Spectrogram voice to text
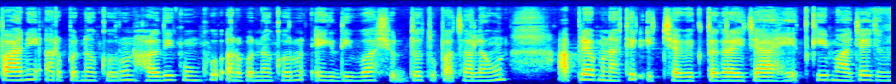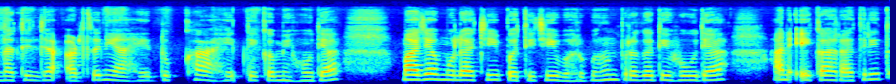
पाणी अर्पण करून हळदी कुंकू अर्पण करून एक दिवा शुद्ध तुपाचा लावून आपल्या मनातील इच्छा व्यक्त करायच्या आहेत की माझ्या जीवनातील ज्या अडचणी आहेत दुःख आहेत ते कमी होऊ द्या. माझ्या मुलाची पतीची भरभरून प्रगती होऊ द्या आणि एका रात्रीत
